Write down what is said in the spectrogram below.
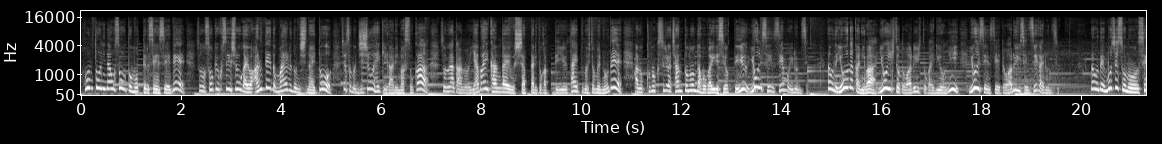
本当に治そうと思ってる先生でその双極性障害をある程度マイルドにしないとじゃあその自傷癖がありますとかそのなんかあのやばい考えをしちゃったりとかっていうタイプの人もいるのであのこの薬はちゃんと飲んだ方がいいですよっていう良い先生もいるんですよ。なので世の中には良い人と悪い人がいるように良い先生と悪い先生がいるんですよ。なので、もしその、そ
